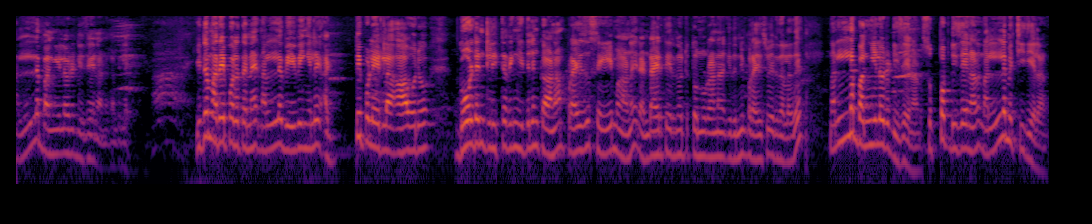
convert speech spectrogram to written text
നല്ല ഭംഗിയുള്ള ഒരു ഡിസൈൻ ആണ് കണ്ടില്ലേ? ഇതും അതേപോലെ തന്നെ നല്ല വീവിങ്ങിൽ അടിപൊളിയായിട്ടുള്ള ആ ഒരു ഗോൾഡൻ ഗ്ലിറ്ററിങ് ഇതിലും കാണാം. പ്രൈസ് സെയിം ആണ്. രണ്ടായിരത്തി ഇരുന്നൂറ്റി തൊണ്ണൂറാണ് ഇതിന് പ്രൈസ് വരുന്നുള്ളത്. നല്ല ഭംഗിയുള്ള ഒരു ഡിസൈനാണ് സൂപ്പർ ഡിസൈനാണ് നല്ല മെറ്റീരിയലാണ്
